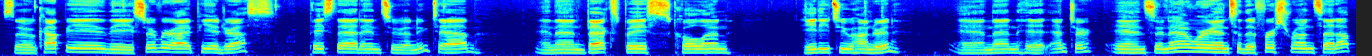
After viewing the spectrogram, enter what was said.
So copy the server IP address, paste that into a new tab, and then backspace colon 8200 and then hit enter. And so now we're into the first run setup.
